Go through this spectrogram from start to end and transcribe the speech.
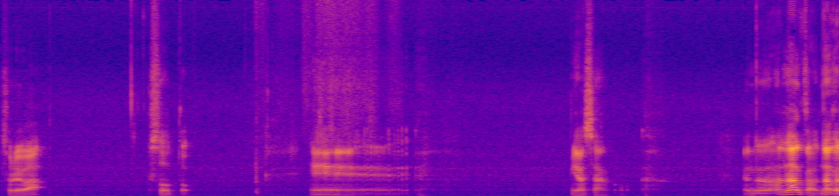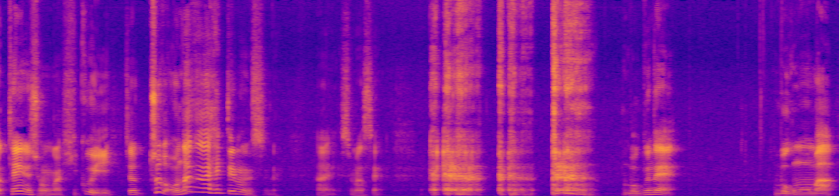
それはそうと。えー、皆さん。ななんかなんかテンションが低い？ちょちょっとお腹が減ってるんですよね。はいすいません。僕ね僕もま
